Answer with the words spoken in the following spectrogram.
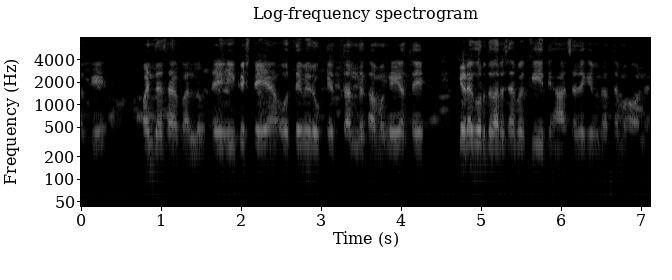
ਅੱਗੇ ਪੰਜਾ ਸਾਹਿਬ ਵੱਲ ਨੂੰ ਤੇ ਇੱਕ ਸਟੇ ਹੈ ਉੱਥੇ ਵੀ ਰੁਕ ਕੇ ਤੁਹਾਨੂੰ ਦਿਖਾਵਾਂਗੇ ਉੱਥੇ ਕਿਹੜਾ ਗੁਰਦੁਆਰਾ ਸਾਹਿਬ ਕੀ ਇਤਿਹਾਸ ਹੈ ਤੇ ਕਿਵੇਂ ਦਾ ਉੱਥੇ ਮਾਹੌਲ ਹੈ।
